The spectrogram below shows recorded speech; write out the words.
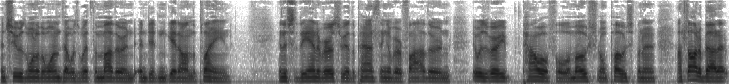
And she was one of the ones that was with the mother and, and didn't get on the plane and this is the anniversary of the passing of her father, and it was a very powerful, emotional post. But I, I thought about it.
